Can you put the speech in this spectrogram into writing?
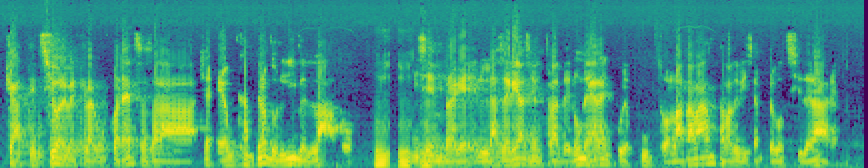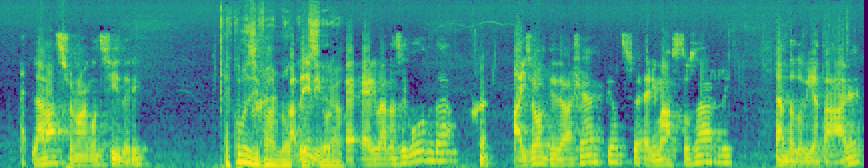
Cioè, attenzione perché la concorrenza sarà. Cioè, è un campionato livellato. Mm-hmm. Mi sembra che la Serie A sia entrata in un'era in cui appunto l'Atalanta la devi sempre considerare. La Lazio non la consideri? E come si fanno? La devi, è, è arrivata seconda, ha i soldi della Champions, è rimasto Sarri, è andato via Tare,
